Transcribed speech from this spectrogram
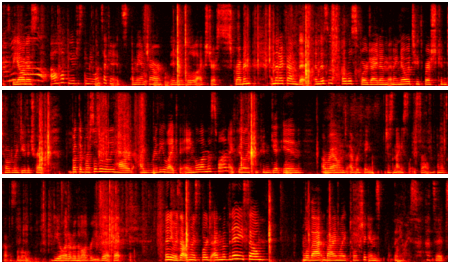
let's be honest, I'll help you. Just give me one second. It's a man shower. It needs a little extra scrubbing. And then I found this, and this was total splurge item. And I know a toothbrush can totally do the trick, but the bristles are really hard. I really like the angle on this one. I feel like you can get in around everything just nicely. So, and it's got this little deal. I don't know that I'll ever use it, but anyways, that was my splurge item of the day. So, well, that and buying like 12 chickens. Anyways, that's it.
